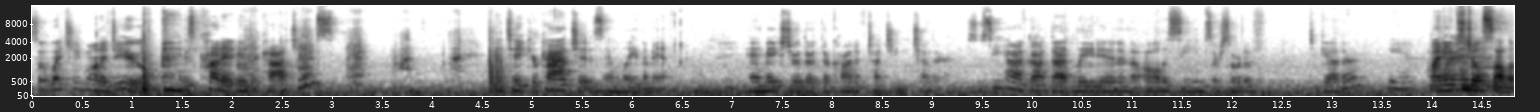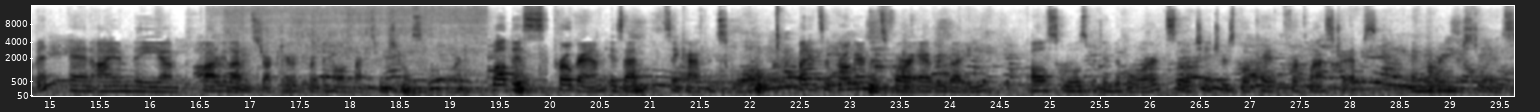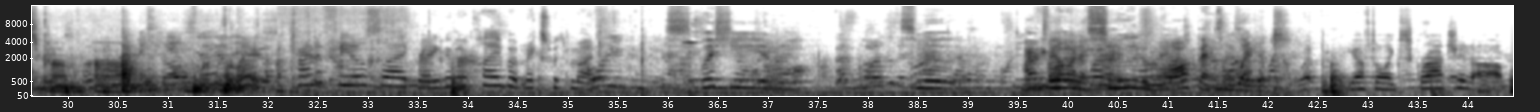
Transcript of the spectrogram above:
So what you'd want to do is cut it into patches and take your patches and lay them in and make sure that they're kind of touching each other. So see how I've got that laid in and all the seams are sort of together? Yeah. name is Jill Sullivan, and I am the um, Pottery Lab instructor for the Halifax Regional School Board. Well, this program is at St. Catherine's School, but it's a program that's for everybody, all schools within the board. So teachers book it for class trips, and they bring their students to come um, and work with clay. Kind of feels like regular clay, but mixed with mud. Squishy and smooth. I'm feeling a smooth block that's wet. You have to like scratch it up.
